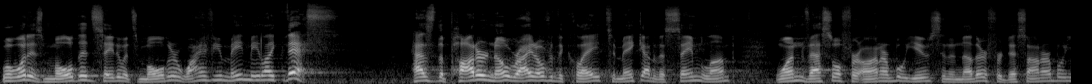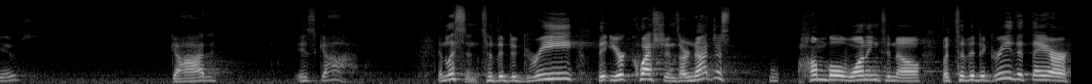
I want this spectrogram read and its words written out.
Well, what is molded? Say to its molder, Why have you made me like this? Has the potter no right over the clay to make out of the same lump one vessel for honorable use and another for dishonorable use? God is God. And listen, to the degree that your questions are not just humble, wanting to know, but to the degree that they are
